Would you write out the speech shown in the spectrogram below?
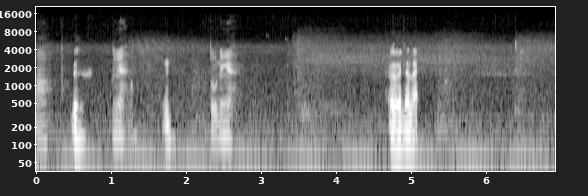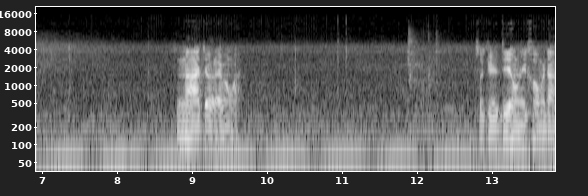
อ้าวเด้อนี่ไงอืมประตูนี่ไงเออนั่นแหละข้างหน้าเจออะไรบ้างวะ security ห้องนี้เข้าไม่ได้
